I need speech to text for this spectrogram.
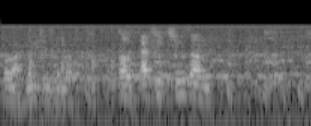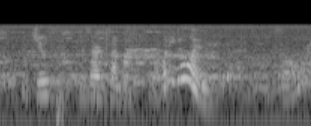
Hold on, let me choose a good level. Oh, actually choose, um... Choose Dessert Temple. What are you doing? So?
